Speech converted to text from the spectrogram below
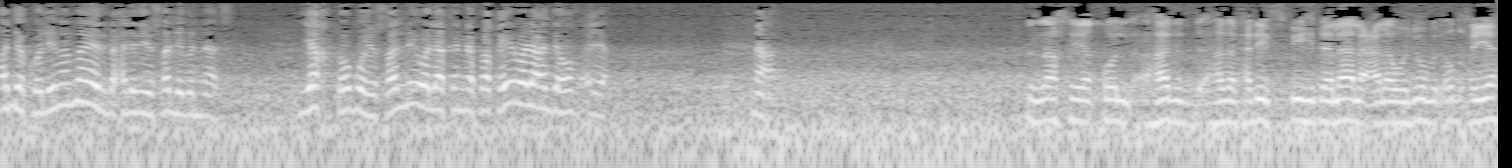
قد يكون الإمام ما يذبح الذي يصلي بالناس. يخطب ويصلي ولكنه فقير ولا عنده أضحية. نعم. الأخ يقول هذا هذا الحديث فيه دلالة على وجوب الأضحية؟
